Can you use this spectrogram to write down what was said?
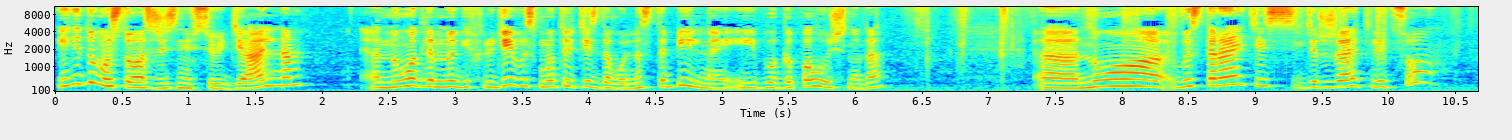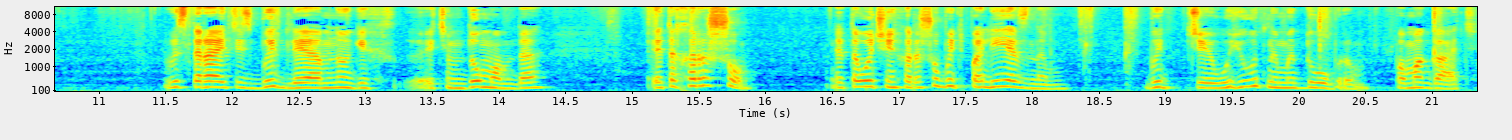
Я не думаю, что у вас в жизни все идеально, но для многих людей вы смотритесь довольно стабильно и благополучно, да? Э, но вы стараетесь держать лицо, вы стараетесь быть для многих этим домом, да? Это хорошо. Это очень хорошо быть полезным, быть уютным и добрым, помогать.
